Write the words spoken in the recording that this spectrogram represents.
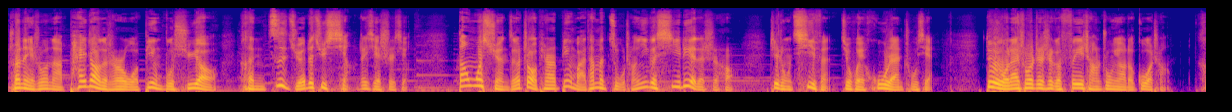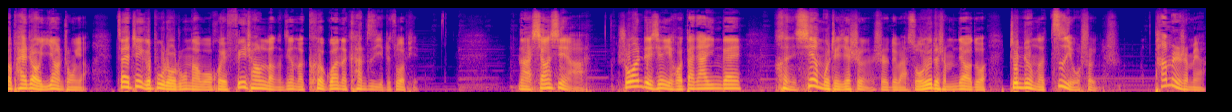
川内说呢，拍照的时候我并不需要很自觉的去想这些事情，当我选择照片并把它们组成一个系列的时候，这种气氛就会忽然出现。对我来说，这是个非常重要的过程，和拍照一样重要。在这个步骤中呢，我会非常冷静的、客观的看自己的作品。那相信啊，说完这些以后，大家应该。很羡慕这些摄影师，对吧？所谓的什么叫做真正的自由摄影师？他们是什么呀？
